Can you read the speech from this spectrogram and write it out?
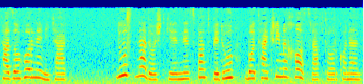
تظاهر نمی کرد دوست نداشت که نسبت به دو با تکریم خاص رفتار کنند.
